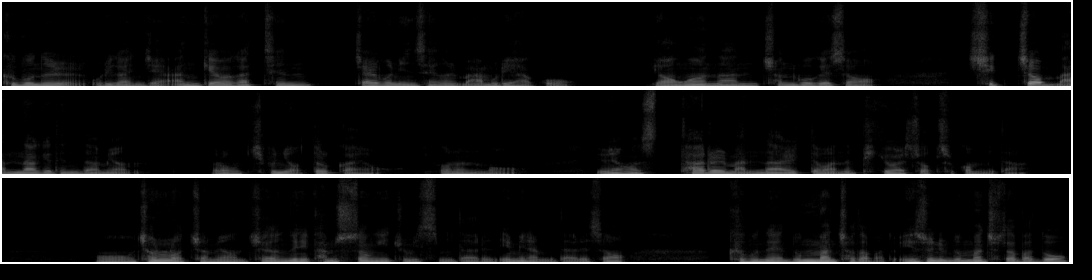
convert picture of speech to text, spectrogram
그분을 우리가 이제 안개와 같은 짧은 인생을 마무리하고 영원한 천국에서 직접 만나게 된다면 여러분 기분이 어떨까요? 이거는 뭐 유명한 스타를 만날 때와는 비교할 수 없을 겁니다. 어, 저는 어쩌면 제가 은근히 감수성이 좀 있습니다. 예민합니다. 그래서 그분의 눈만 쳐다봐도 예수님 눈만 쳐다봐도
